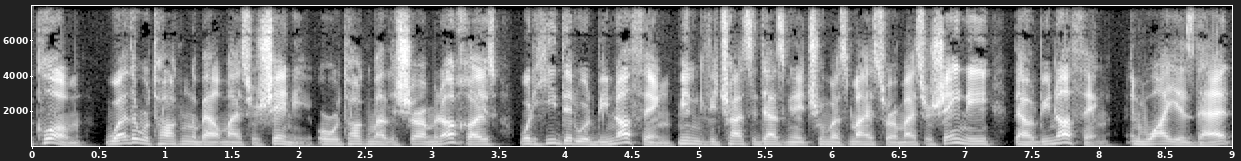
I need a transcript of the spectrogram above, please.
Klum. Whether we're talking about Meiser Sheni or we're talking about the Shar Menachas, what he did would be nothing. Meaning if he tries to designate Trumas Meiser or Meiser Sheni, that would be nothing. And why is that?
